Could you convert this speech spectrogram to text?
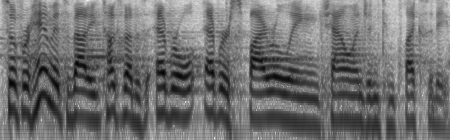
so for him, it's about he talks about this ever ever spiraling challenge and complexity.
